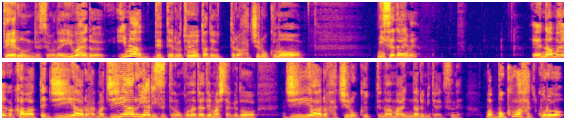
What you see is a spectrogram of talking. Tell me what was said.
出るんですよね。いわゆる、今出てるトヨタで売ってる86の2世代目えー名前が変わって GR、まあ、GR ヤリスってのがこの間出ましたけど、GR86 って名前になるみたいですね。まあ、僕は、これを、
